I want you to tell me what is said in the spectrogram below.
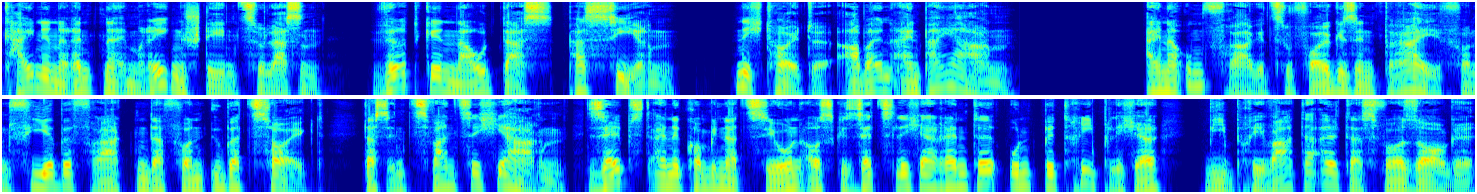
keinen Rentner im Regen stehen zu lassen, wird genau das passieren. Nicht heute, aber in ein paar Jahren. Einer Umfrage zufolge sind drei von vier Befragten davon überzeugt, dass in 20 Jahren selbst eine Kombination aus gesetzlicher Rente und betrieblicher wie privater Altersvorsorge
